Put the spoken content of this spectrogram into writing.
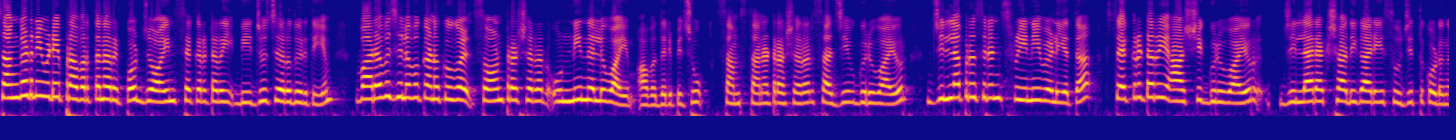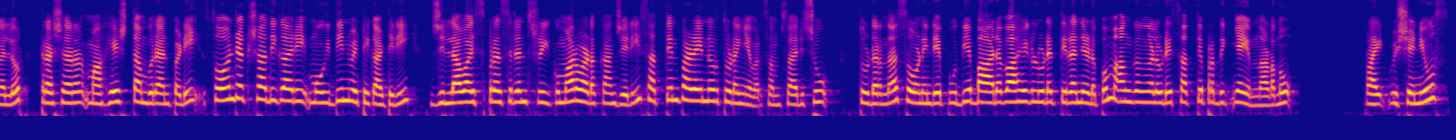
സംഘടനയുടെ പ്രവർത്തന റിപ്പോർട്ട് ജോയിന്റ് സെക്രട്ടറി ബിജു ചെറുതുരുത്തിയും വരവ് ചിലവ് കണക്കുകൾ സോൺ ട്രഷറർ ഉണ്ണി നെല്ലുവായും അവതരിപ്പിച്ചു. സംസ്ഥാന ട്രഷറർ സജീവ് ഗുരുവായൂർ ജില്ലാ പ്രസിഡന്റ് ശ്രീനി വെളിയത്ത് സെക്രട്ടറി ആഷിഖ് ഗുരുവായൂർ ജില്ലാ രക്ഷാധികാരി സുജിത് കൊടുങ്ങല്ലൂർ ട്രഷറർ മഹേഷ് തമ്പുരാൻപടി സോൺ രക്ഷാധികാരി മൊയ്തീൻ വെട്ടിക്കാട്ടിരി ജില്ലാ വൈസ് പ്രസിഡന്റ് ശ്രീകുമാർ വടക്കാഞ്ചേരി സത്യൻ പഴയന്നൂർ തുടങ്ങിയവർ സംസാരിച്ചു. തുടർന്ന് സോണിന്റെ പുതിയ ഭാരവാഹികളുടെ തിരഞ്ഞെടുപ്പും അംഗങ്ങളുടെ സത്യപ്രതിജ്ഞയും നടന്നു. Right vision news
